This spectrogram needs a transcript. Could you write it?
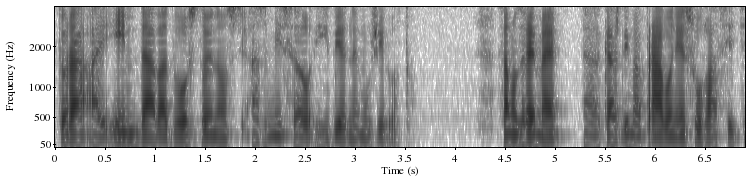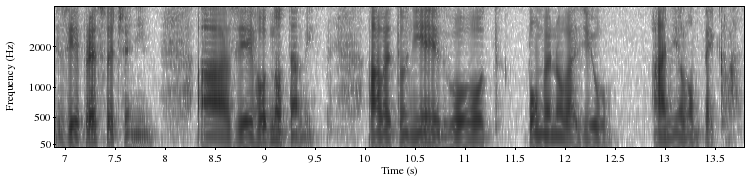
ktorá aj im dáva dôstojnosť a zmysel ich biednemu životu. Samozrejme, e, každý má právo nesúhlasiť s jej presvedčením a s jej hodnotami, ale to nie je dôvod pomenovať ju anielom pekla.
